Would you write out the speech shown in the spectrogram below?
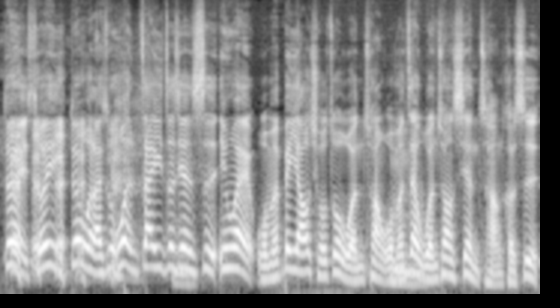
对，所以对我来说，我很在意这件事，因为我们被要求做文创，我们在文创现场，可是，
